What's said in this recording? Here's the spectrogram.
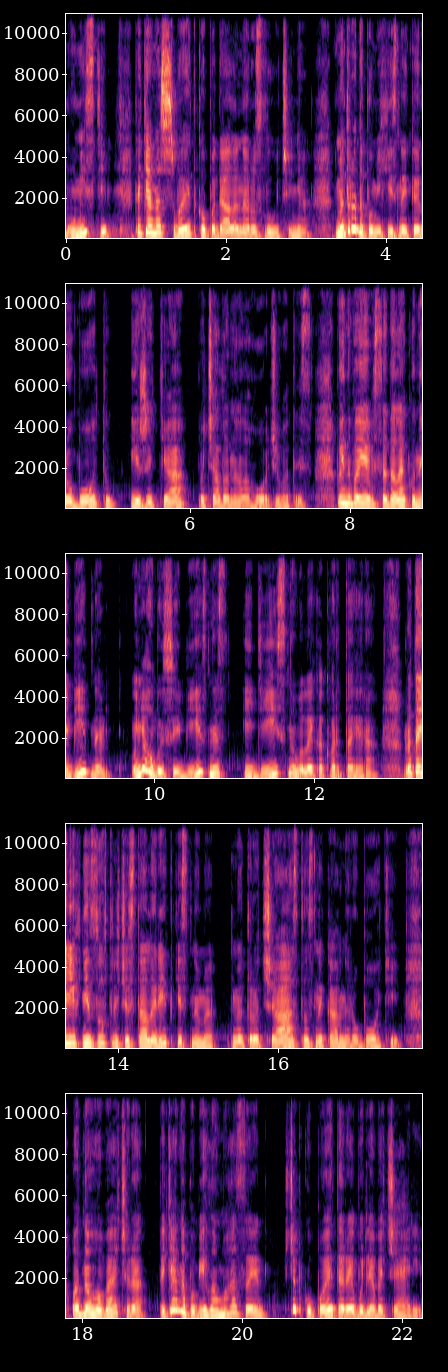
У місті Тетяна швидко подала на розлучення. Дмитро допоміг їй знайти роботу, і життя почало налагоджуватись. Він виявився далеко не бідним. У нього був свій бізнес і дійсно велика квартира. Проте їхні зустрічі стали рідкісними. Дмитро часто зникав на роботі. Одного вечора Тетяна побігла в магазин, щоб купити рибу для вечері.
